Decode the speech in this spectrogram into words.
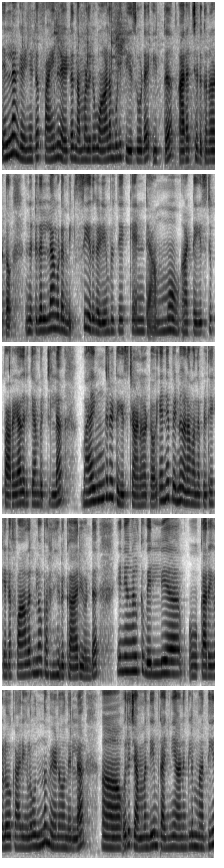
എല്ലാം കഴിഞ്ഞിട്ട് ഫൈനലായിട്ട് നമ്മളൊരു വാളംപുളി പീസ് കൂടെ ഇട്ട് അരച്ചെടുക്കണം കേട്ടോ. എന്നിട്ട് ഇതെല്ലാം കൂടെ മിക്സ് ചെയ്ത് കഴിയുമ്പോഴത്തേക്ക് എന്റെ അമ്മോ ആ ടേസ്റ്റ് പറയാതിരിക്കാൻ പറ്റില്ല. ഭയങ്കര ടേസ്റ്റാണ് കേട്ടോ. എന്നെ പെണ്ണ് കാണാൻ വന്നപ്പോഴത്തേക്ക് എന്റെ ഫാദറിനോ പറഞ്ഞൊരു കാര്യമുണ്ട്. ഞങ്ങൾക്ക് വലിയ കറികളോ കാര്യങ്ങളോ ഒന്നും വേണമെന്നില്ല. ഒരു ചമ്മന്തിയും കഞ്ഞിയാണെങ്കിലും മതി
